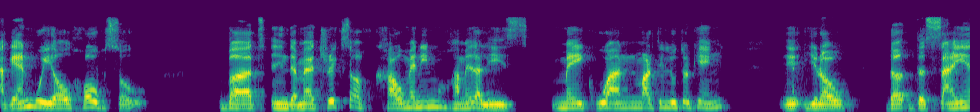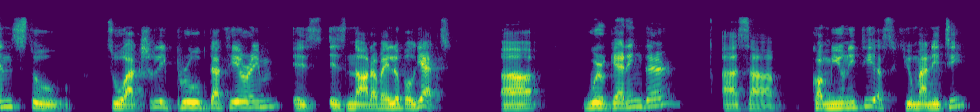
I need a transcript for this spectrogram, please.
Again, we all hope so, but in the metrics of how many Muhammad Ali's make one Martin Luther King, you know, the, the science to, to actually prove that theorem is, is not available yet. Uh, we're getting there as a community, as humanity.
